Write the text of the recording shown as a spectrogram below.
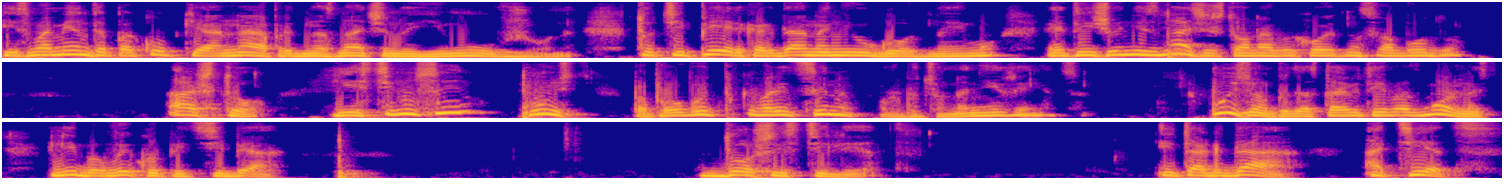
и с момента покупки она предназначена ему в жены, то теперь, когда она не угодна ему, это еще не значит, что она выходит на свободу. А что? Есть его сын? Пусть попробует поговорить с сыном. Может быть, он на ней женится. Пусть он предоставит ей возможность либо выкупить себя до шести лет, и тогда отец,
